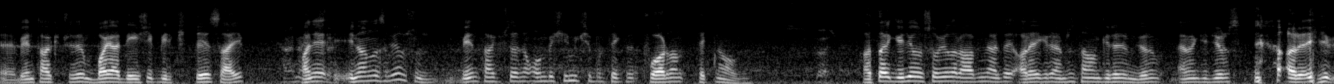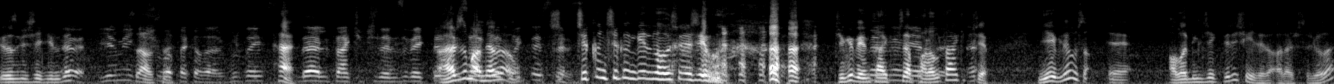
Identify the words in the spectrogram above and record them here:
e, benim takipçilerim bayağı değişik bir kitleye sahip. Aynen Hani inanın nasıl biliyor musunuz? Benim takipçilerimden 15-20 kişi bu tekne, fuardan tekne aldı. Süper. Hatta geliyor soruyorlar abi nerede araya girer misin? Tamam girerim diyorum. Hemen gidiyoruz. araya giriyoruz bir şekilde. Evet 22 Sağ. Şubat'a kadar buradayız. He. Değerli takipçilerinizi bekleriz. Her zaman değil mi? Çıkın çıkın gelin alışveriş yapın. Çünkü benim takipçiler paralı takipçi. Niye biliyor musun? E, alabilecekleri şeyleri araştırıyorlar.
